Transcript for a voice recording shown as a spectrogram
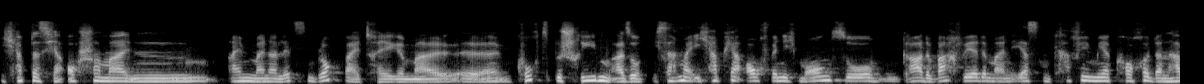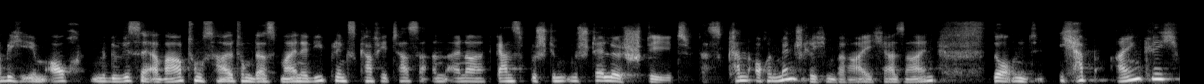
Ich habe das ja auch schon mal in einem meiner letzten Blogbeiträge mal äh, kurz beschrieben. Also ich sag mal, ich habe ja auch, wenn ich morgens so gerade wach werde, meinen ersten Kaffee mir koche, dann habe ich eben auch eine gewisse Erwartungshaltung, dass meine Lieblingskaffeetasse an einer ganz bestimmten Stelle steht. Das kann auch im menschlichen Bereich ja sein. So, und ich habe eigentlich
